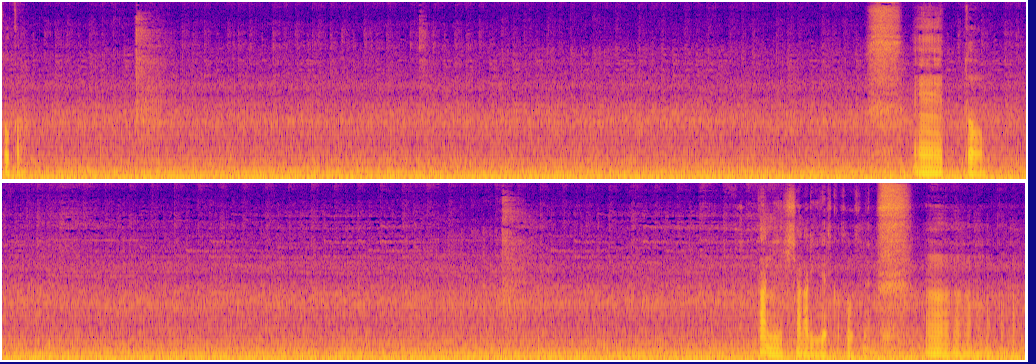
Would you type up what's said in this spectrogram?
そうか。えー、っと、単に飛車成りですか、そうですね。うん、うん、うん、うん。ど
